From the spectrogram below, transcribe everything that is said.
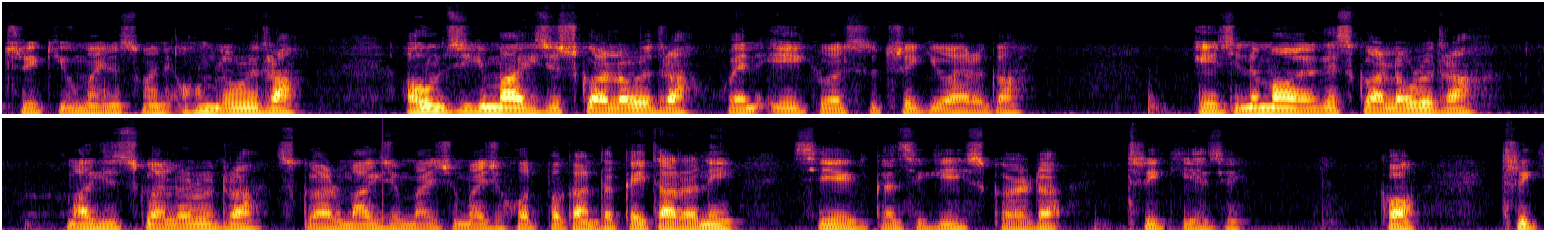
3q minus 1 ahum lo ro dra ahum ji gi ma gi square lo ro dra when a equals to 3q haraga a ji na ma ga square lo ro dra ma gi square lo ro dra square ma gi mai ju mai ju hot pa kan da kai tarani si kan si gi square da 3k ji ko 3k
